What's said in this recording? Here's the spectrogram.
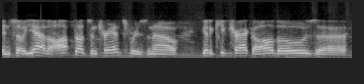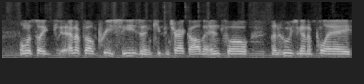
and so yeah, the opt-outs and transfers now. You got to keep track of all those. Uh, almost like NFL preseason, keeping track of all the info on who's going to play,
